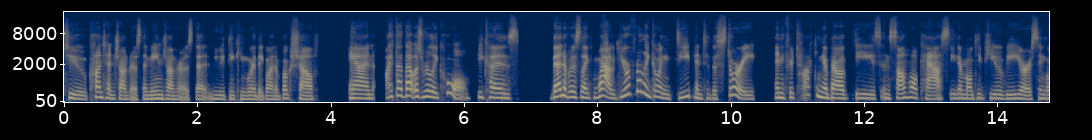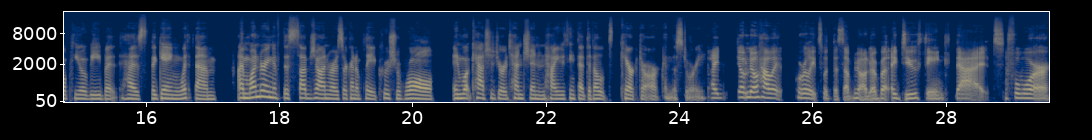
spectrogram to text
to content genres, the main genres that you be thinking where they go on a bookshelf. And I thought that was really cool because then it was like, wow, you're really going deep into the story. And if you're talking about these ensemble casts, either multi POV or a single POV, but has the gang with them, I'm wondering if the subgenres are going to play a crucial role in what catches your attention and how you think that develops character arc in the story. I don't know how it correlates with the subgenre, but I do think that for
